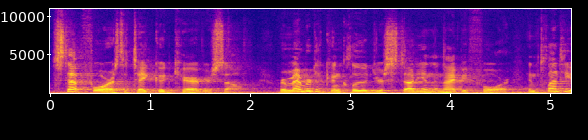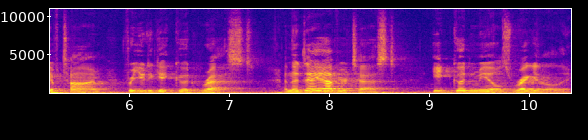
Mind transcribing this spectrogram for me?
Step four is to take good care of yourself. Remember to conclude your studying the night before in plenty of time for you to get good rest. And the day of your test, eat good meals regularly.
